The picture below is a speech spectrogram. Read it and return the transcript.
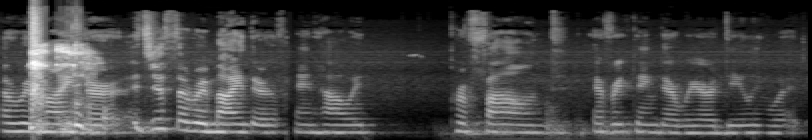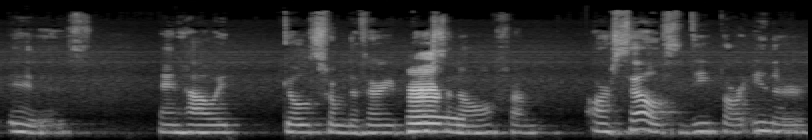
a reminder. it's just a reminder and how it profound everything that we are dealing with is, and how it goes from the very personal, from ourselves, deep, our inner,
